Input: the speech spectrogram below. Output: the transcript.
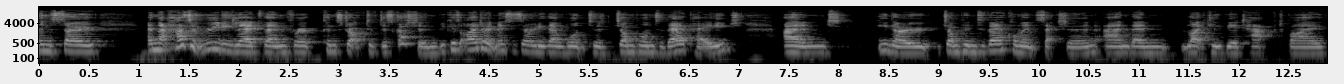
and so and that hasn't really led then for a constructive discussion because I don't necessarily then want to jump onto their page and you know jump into their comment section and then likely be attacked by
